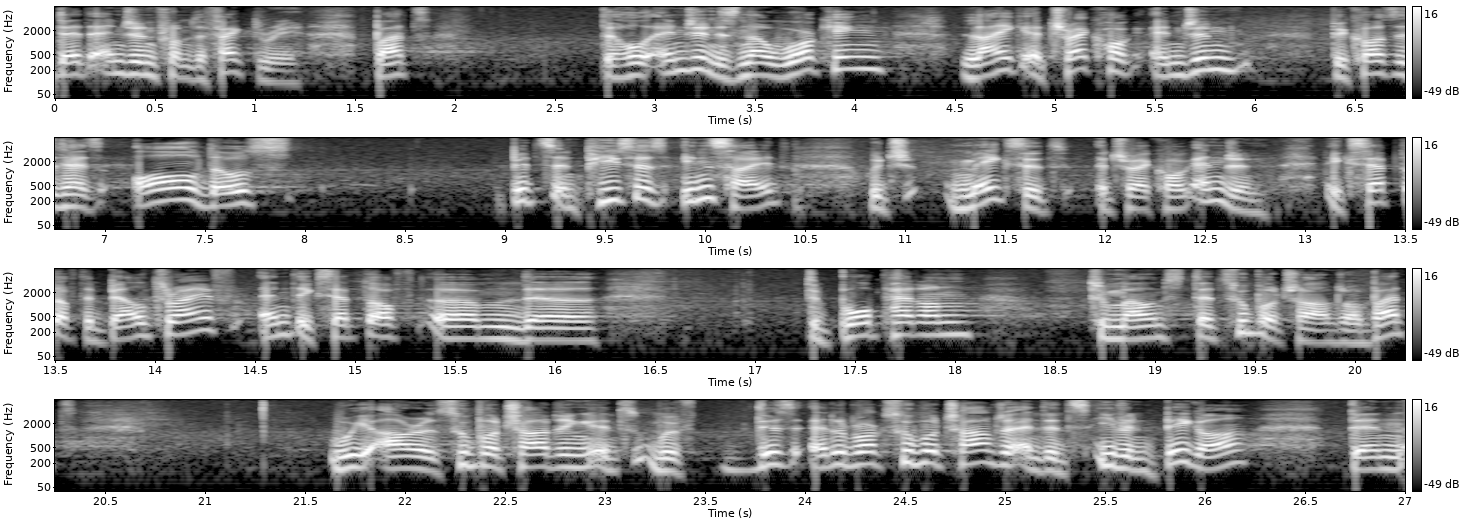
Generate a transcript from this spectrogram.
that engine from the factory but the whole engine is now working like a Trackhawk engine because it has all those bits and pieces inside which makes it a Trackhawk engine except of the belt drive and except of um, the the bore pattern to mount that supercharger. But we are supercharging it with this Edelbrock supercharger and it's even bigger than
